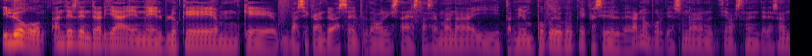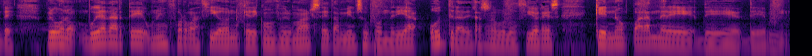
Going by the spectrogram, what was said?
Y luego, antes de entrar ya en el bloque mm, que básicamente va a ser el protagonista de esta semana y también un poco yo creo que casi del verano, porque es una noticia bastante interesante. Pero bueno, voy a darte una información que de confirmarse también supondría otra de esas revoluciones que no paran de, de, de mm,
